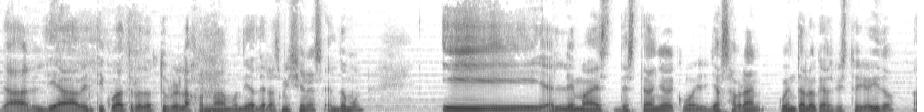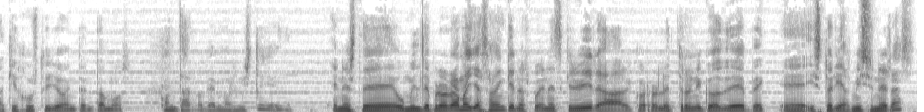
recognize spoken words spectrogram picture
Ya el día 24 de octubre es la Jornada Mundial de las Misiones, el Domun. Y el lema es de este año, como ya sabrán, cuenta lo que has visto y oído. Aquí justo y yo intentamos Contar lo que hemos visto y oído. en este humilde programa. Ya saben que nos pueden escribir al correo electrónico de eh, historias misioneras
